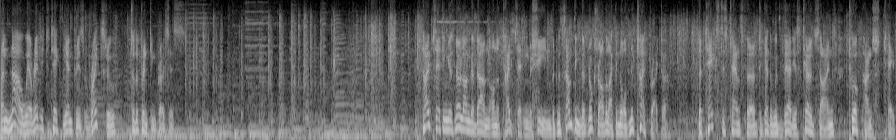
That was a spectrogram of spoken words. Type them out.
And now we're ready to take the entries right through to the printing process. Typesetting is no longer done on a typesetting machine, but with something that looks rather like an ordinary typewriter. The text is transferred together with various code signs to a punch tape.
